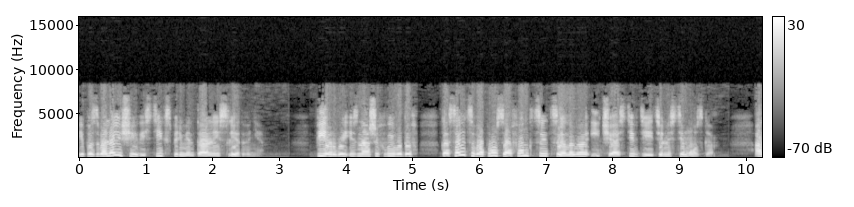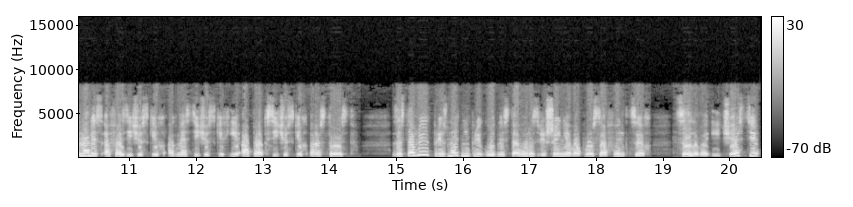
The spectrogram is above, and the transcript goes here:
и позволяющие вести экспериментальные исследования. Первый из наших выводов касается вопроса о функции целого и части в деятельности мозга анализ афазических, агностических и апраксических расстройств заставляет признать непригодность того разрешения вопроса о функциях целого и части,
